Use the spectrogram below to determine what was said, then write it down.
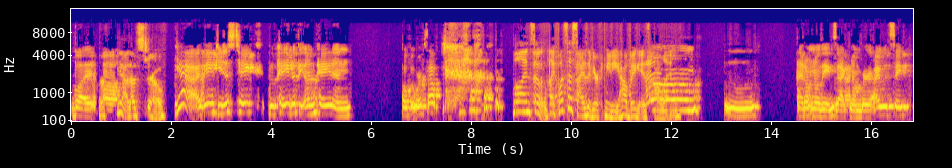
But uh, yeah, that's true. Yeah, I think you just take the paid with the unpaid and hope it works out. well, and so like, what's the size of your community? How big is Holland? Um, I don't know the exact number. I would say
